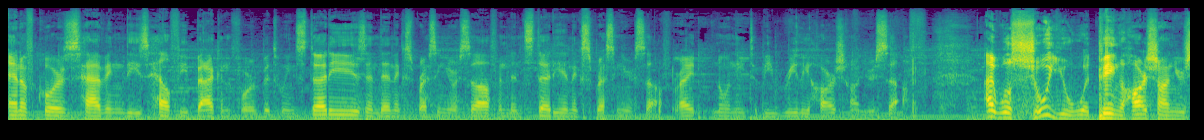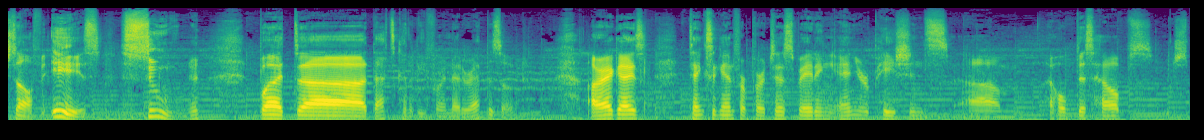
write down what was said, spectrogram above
And of course having these healthy back and forth between studies and then expressing yourself and then study and expressing yourself right? No need to be really harsh on yourself. I will show you what being harsh on yourself is soon but uh, that's gonna be for another episode. All right guys. Thanks again for participating and your patience. Um, i hope this helps. Just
